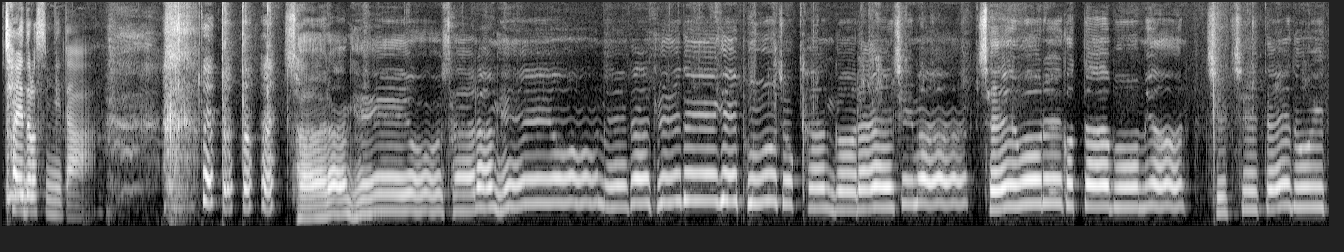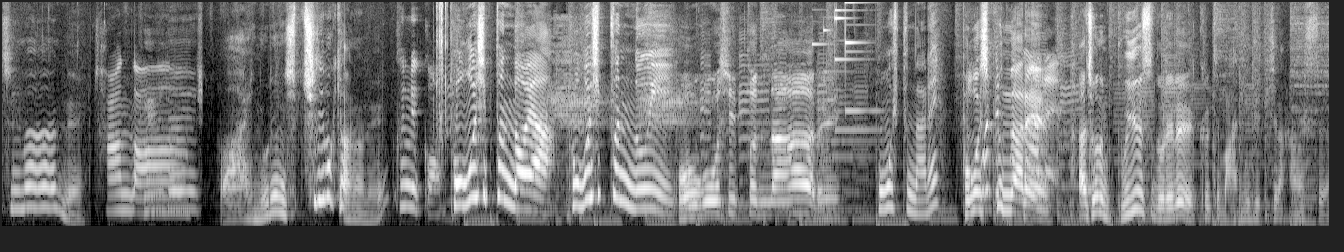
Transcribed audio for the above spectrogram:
잘 들었습니다. 사랑해요 사랑해요 내가 그대에게 부족한 걸 알지만 세월을 걷다 보면 지칠 때도 있지만 네. 잘한다. 와이 노래는 17위밖에 안 하네 그니까. 보고 싶은 너야. 보고 싶은 누이. 보고 싶은 날에 보고 싶은 날에? 보고 싶은 날엔 아 저는 VS 노래를 그렇게 많이 듣진 않았어요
